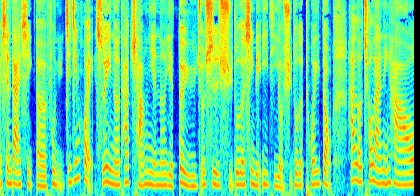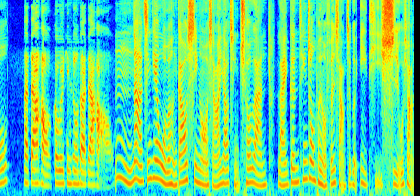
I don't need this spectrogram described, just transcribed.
现代性呃妇女基金会，所以呢，她常年呢也对于就是许多的性别议题有许多的推动。Hello，秋兰您好。大家好，各位听众，大家好。嗯，那今天我们很高兴哦，想要邀请秋兰来跟听众朋友分享这个议题，是我想，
